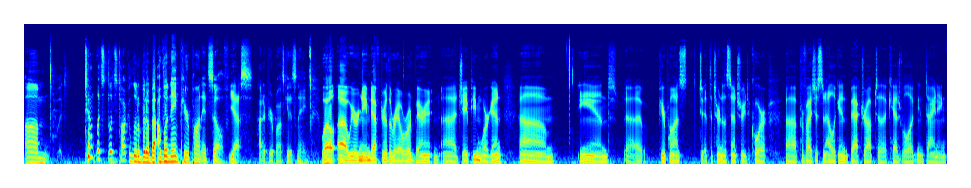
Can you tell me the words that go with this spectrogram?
Um, Tell, let's let's talk a little bit about the name Pierpont itself. Yes. How did Pierponts get its name? Well, uh, we were named after the railroad baron, uh, J.P. Morgan, um, and uh, Pierpont's at the turn of the century decor uh, provides just an elegant backdrop to the casual elegant dining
